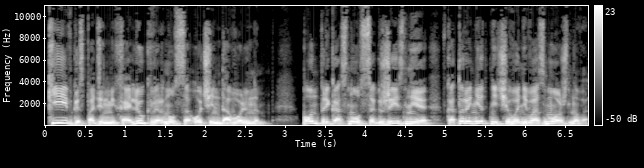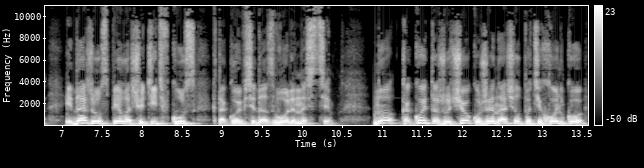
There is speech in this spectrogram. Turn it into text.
В Киев господин Михайлюк вернулся очень довольным. Он прикоснулся к жизни, в которой нет ничего невозможного, и даже успел ощутить вкус к такой вседозволенности – но какой-то жучок уже начал потихоньку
